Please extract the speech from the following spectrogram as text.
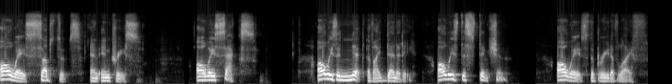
Always substance and increase. Always sex. Always a knit of identity. Always distinction. Always the breed of life.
